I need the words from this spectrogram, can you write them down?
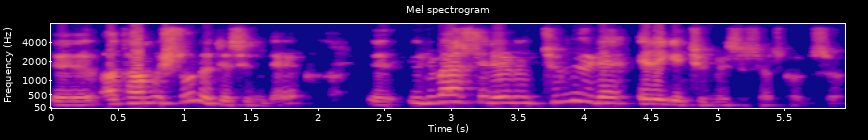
E, atanmışlığın ötesinde e, üniversitelerin tümüyle ele geçirmesi söz konusu.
